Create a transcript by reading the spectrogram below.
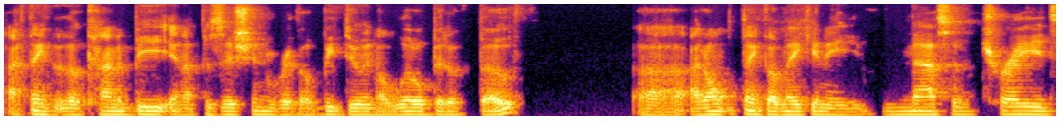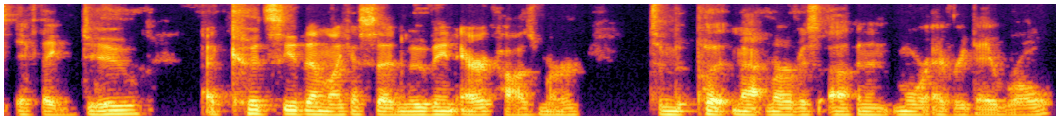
I think that they'll kind of be in a position where they'll be doing a little bit of both. Uh, I don't think they'll make any massive trades. If they do, I could see them, like I said, moving Eric Hosmer to put Matt Mervis up in a more everyday role.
